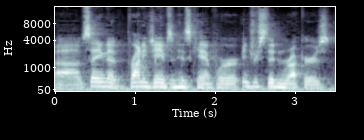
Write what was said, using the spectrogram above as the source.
uh, saying that Bronny James and his camp were interested in Rutgers.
